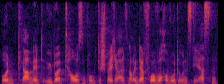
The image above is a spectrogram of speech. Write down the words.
und damit über 1000 Punkte schwächer als noch in der Vorwoche, wo du uns die ersten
